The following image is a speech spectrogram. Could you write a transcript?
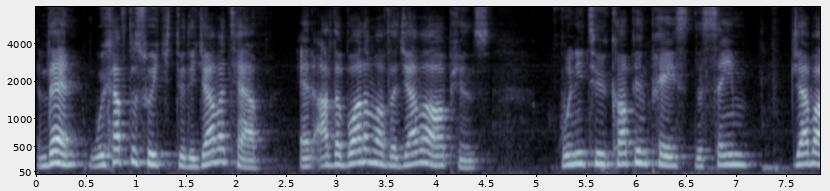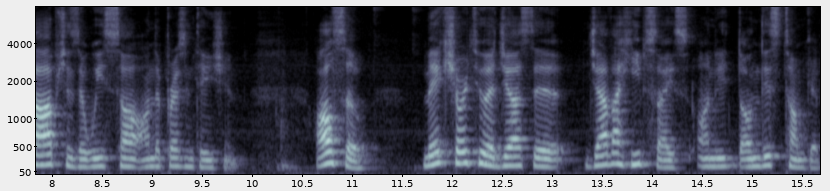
And then we have to switch to the Java tab and at the bottom of the Java options, we need to copy and paste the same Java options that we saw on the presentation. Also, make sure to adjust the Java heap size on, it, on this Tomcat.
